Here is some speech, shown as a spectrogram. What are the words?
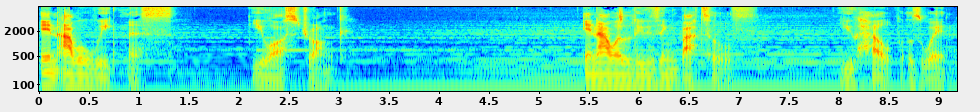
In our weakness, you are strong. In our losing battles, you help us win.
